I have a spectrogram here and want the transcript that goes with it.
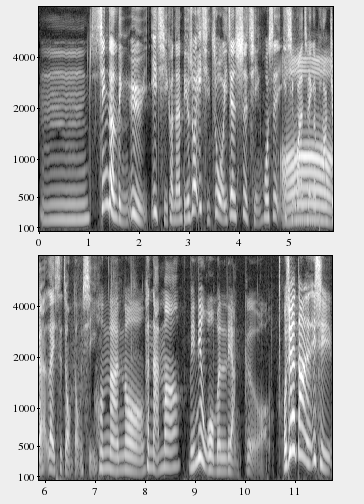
嗯新的领域一起，可能比如说一起做一件事情，或是一起完成一个 project，类似这种东西。好难哦，很难吗？明年我们两个哦。我觉得当然一起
